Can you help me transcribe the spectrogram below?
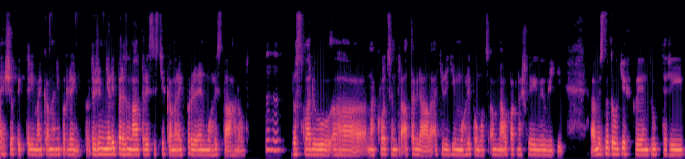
e-shopy, které mají kamenný prodejny, protože měli personál, který si z těch kamenných prodejen mohli stáhnout uh-huh. do skladu, na call centra a tak dále a ti lidi mohli pomoct a naopak našli jejich využití. A my jsme to u těch klientů, kteří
